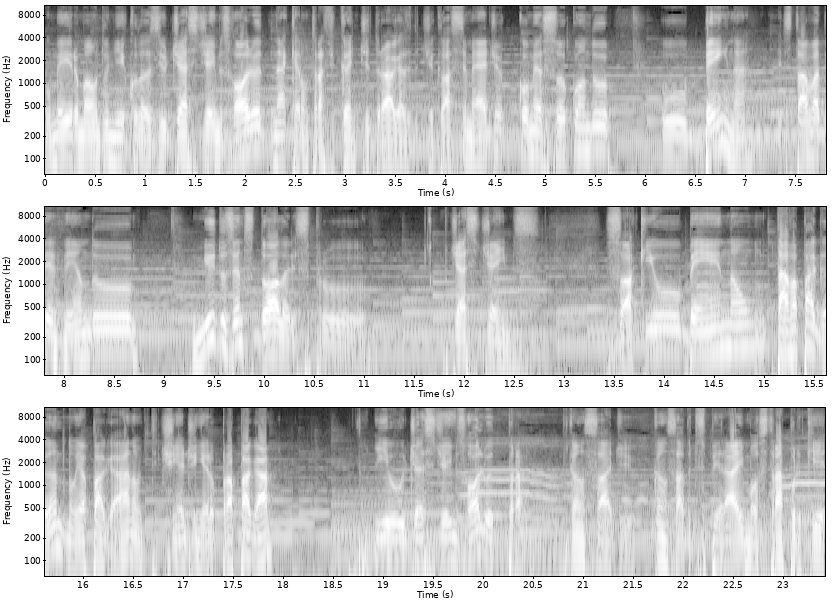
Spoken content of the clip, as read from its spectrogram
o meio-irmão do Nicholas, e o Jesse James Hollywood, né, que era um traficante de drogas de classe média, começou quando o Ben, né, estava devendo 1.200 dólares pro Jesse James. Só que o Ben não estava pagando, não ia pagar, não tinha dinheiro para pagar. E o Jesse James Hollywood, para cansar de cansado de esperar e mostrar porque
